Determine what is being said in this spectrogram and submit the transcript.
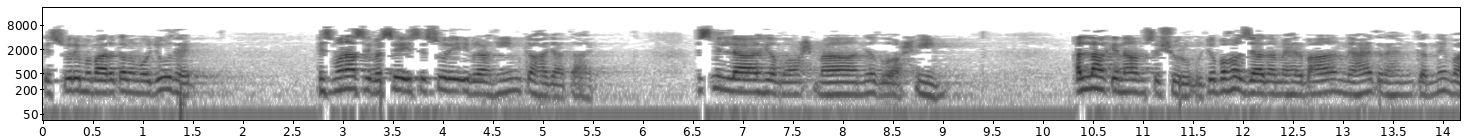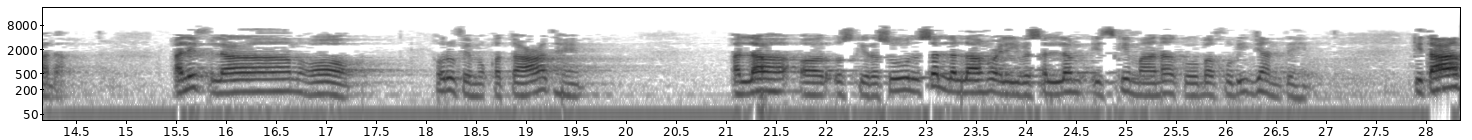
اس سور مبارکہ میں موجود ہے۔ اس مناسب سے اسے سور ابراہیم کہا جاتا ہے۔ بسم اللہ الرحمن الرحیم۔ اللہ کے نام سے شروع، جو بہت زیادہ مہربان، نہایت رحم کرنے والا۔ الف لام غ حروف مقطعات ہیں۔ اللہ اور اس کے رسول صلی اللہ علیہ وسلم اس کے معنی کو بخوبی جانتے ہیں۔ کتاب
